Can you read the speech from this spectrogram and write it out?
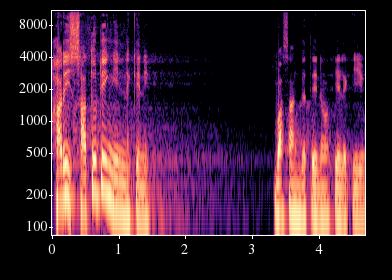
හරි සතුටින් ඉන්න කෙනෙ වසංගතයනවා කියල කීව.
